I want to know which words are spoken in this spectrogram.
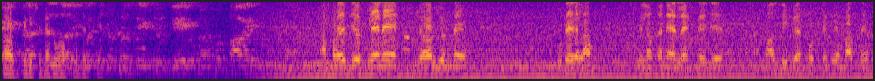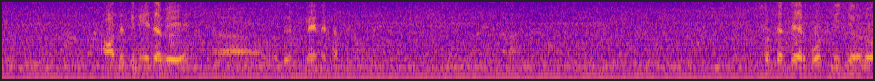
সব কিছু দেখাবো আপনাদেরকে। আমরা যে প্লেনে যাওয়ার জন্যে উঠে গেলাম, শ্রীলঙ্কান এয়ারলাইন্সে যে মালদ্বীপ এয়ারপোর্ট থেকে বাসে আমাদেরকে নিয়ে যাবে ওদের প্লেনের কাছে। ছোট্ট একটা এয়ারপোর্ট নিচে হলো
